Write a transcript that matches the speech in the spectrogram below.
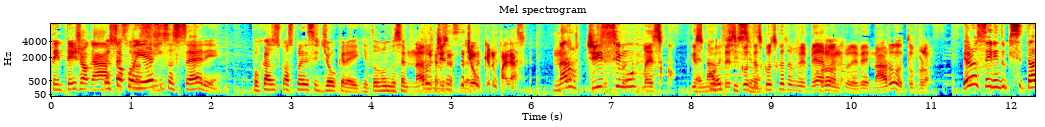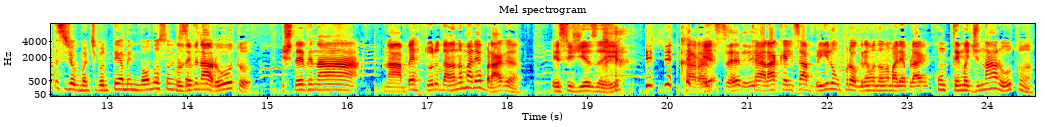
Tentei jogar. eu só conheço 5. essa série por causa dos cosplays desse Joker aí, que todo mundo sempre né, Narutíssimo. Joker, palhaço. Narutíssimo. mas escuta, escuta, Narutíssimo. escuta, escuta, escuta, vê, Bruno. vê. Naruto, Bruno. Eu não sei nem do que se trata esse jogo, mano. Tipo, eu não tenho a menor noção Inclusive. Naruto esteve na, na abertura da Ana Maria Braga esses dias aí. Caralho. É, Sério? Caraca, eles abriram o programa da Ana Maria Braga com o tema de Naruto, mano.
